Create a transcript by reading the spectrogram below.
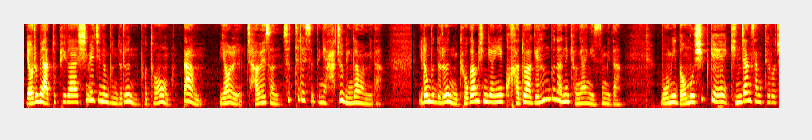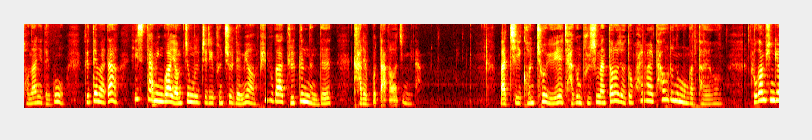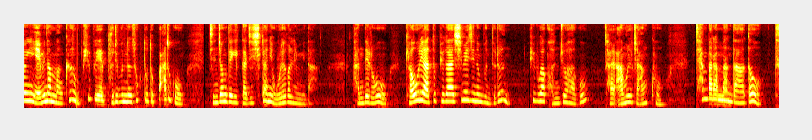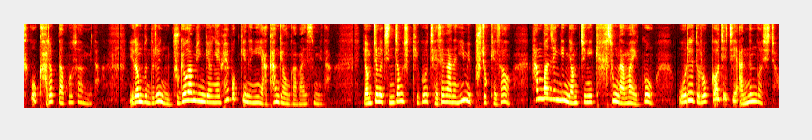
여름에 아토피가 심해지는 분들은 보통 땀, 열, 자외선, 스트레스 등에 아주 민감합니다. 이런 분들은 교감신경이 과도하게 흥분하는 경향이 있습니다. 몸이 너무 쉽게 긴장 상태로 전환이 되고 그때마다 히스타민과 염증 물질이 분출되며 피부가 들끓는 듯 가렵고 따가워집니다. 마치 건초 위에 작은 불씨만 떨어져도 활활 타오르는 몸 같아요. 교감신경이 예민한 만큼 피부에 불이 붙는 속도도 빠르고 진정되기까지 시간이 오래 걸립니다. 반대로 겨울에 아토피가 심해지는 분들은 피부가 건조하고 잘 아물지 않고 찬바람만 닿아도 트고 가렵다고 호소합니다. 이런 분들은 부교감 신경의 회복 기능이 약한 경우가 많습니다. 염증을 진정시키고 재생하는 힘이 부족해서 한 번 생긴 염증이 계속 남아있고 오래도록 꺼지지 않는 것이죠.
